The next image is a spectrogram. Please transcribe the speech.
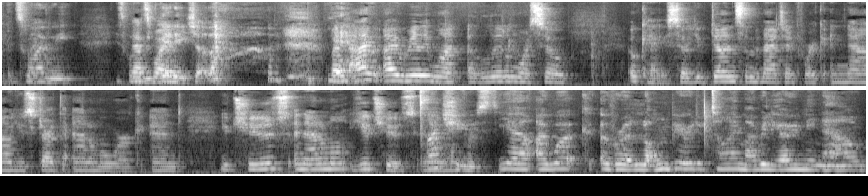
It's it's why like we. It's why That's we why get we- each other. But Yeah. I, I really want a little more. So, okay, so you've done some imaginative work, and now you start the animal work, and you choose an animal. You choose. An I animal for- choose. Yeah, I work over a long period of time. I really only now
